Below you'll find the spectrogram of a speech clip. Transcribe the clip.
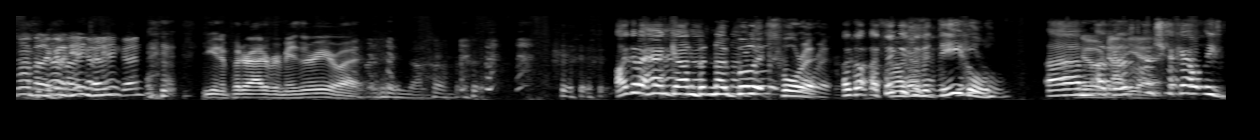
No, but I got a I got a handgun. handgun. you gonna put her out of her misery or what? no. I got a handgun, but no bullets for it. I got. I think this is a deagle. Um, No, okay, not let's go and yet. check out these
